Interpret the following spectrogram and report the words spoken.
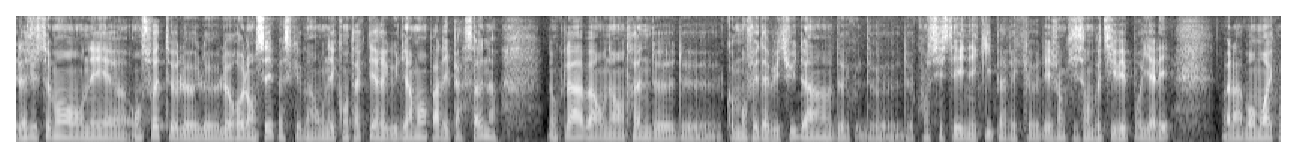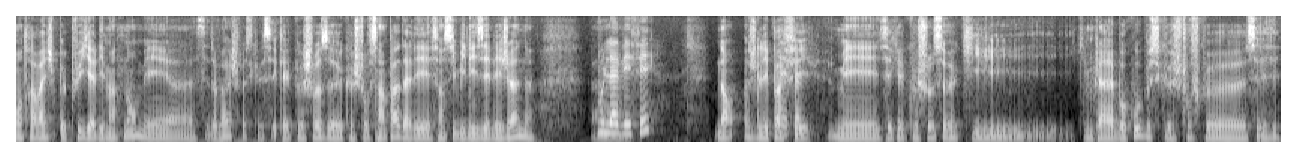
et là justement on est euh, on souhaite le, le- le relancer parce que ben, on est contacté régulièrement par les personnes. Donc là ben, on est en train de, de comme on fait d'habitude hein, de, de, de consister une équipe avec euh, des gens qui sont motivés pour y aller. Voilà, bon moi avec mon travail je peux plus y aller maintenant mais euh, c'est dommage parce que c'est quelque chose que je trouve sympa d'aller sensibiliser les jeunes. Vous Euh, l'avez fait? Non, je ne l'ai pas fait, mais c'est quelque chose qui, qui me plairait beaucoup parce que je trouve que c'est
